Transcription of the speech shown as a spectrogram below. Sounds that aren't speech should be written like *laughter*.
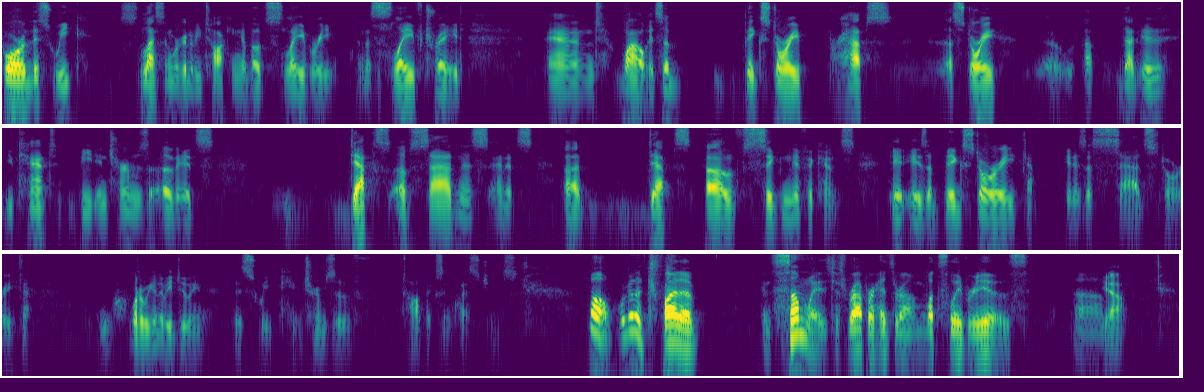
For this week's lesson, we're going to be talking about slavery and the slave trade. And wow, it's a big story, perhaps a story uh, uh, that is, you can't beat in terms of its depths of sadness and its uh, depths of significance. It is a big story. It is a sad story. What are we going to be doing this week in terms of topics and questions? Well, we're going to try to, in some ways, just wrap our heads around what slavery is. Um, yeah.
